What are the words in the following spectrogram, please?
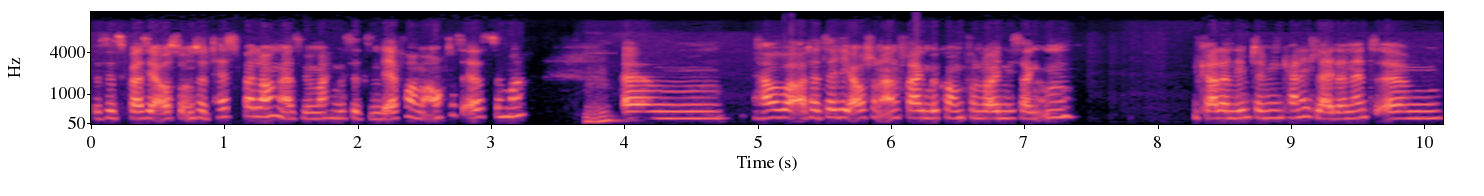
Das ist jetzt quasi auch so unser Testballon. Also wir machen das jetzt in der Form auch das erste Mal. Mhm. Ähm, haben aber tatsächlich auch schon Anfragen bekommen von Leuten, die sagen, hm, gerade an dem Termin kann ich leider nicht. Ähm,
